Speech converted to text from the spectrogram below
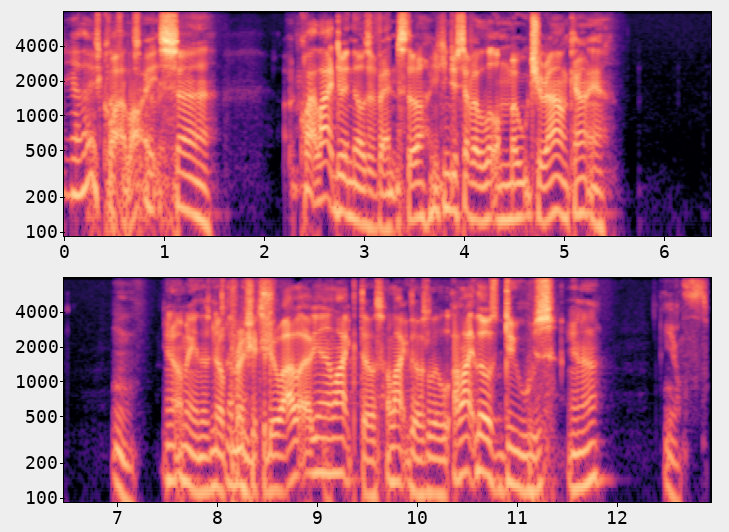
Yeah, that is quite a lot. too It's uh, quite like doing those events though. You can just have a little mooch around, can't you? Hmm. You know what I mean? There's no pressure to do it. I, li- yeah, I like those. I like those little. I like those do's. You know. Yes.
